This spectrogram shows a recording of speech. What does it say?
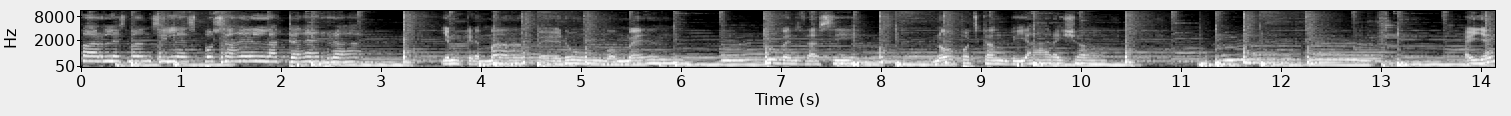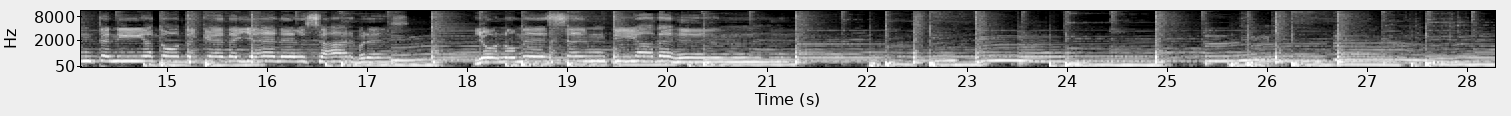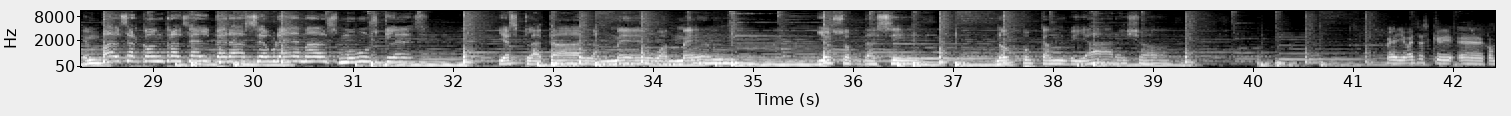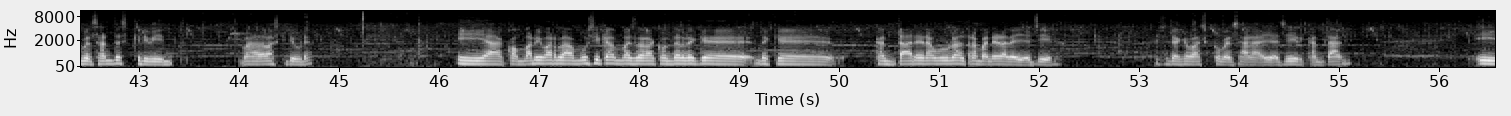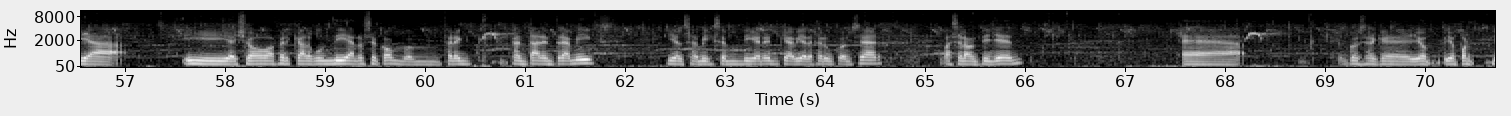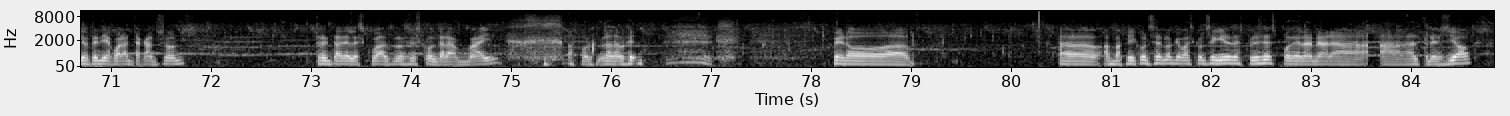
Agafar les mans i les posa en la terra i em cremà per un moment. Tu vens d'ací, no pots canviar això. Ell entenia tot el que deien els arbres, jo només sentia vent. Alçar contra el cel per asseure'm els muscles i esclatar la meua ment. Jo sóc d'ací, no puc canviar això. Bé, jo vaig escri- eh, començant escrivint, m'agradava escriure, i eh, quan va arribar la música em vaig donar compte de que, de que cantar era una altra manera de llegir. Així que vaig començar a llegir cantant, i, eh, i això va fer que algun dia, no sé com, em feren cantar entre amics, i els amics em digueren que havia de fer un concert, va ser a Ontinyent, eh, un concert que jo, jo, port, jo tenia 40 cançons, 30 de les quals no s'escoltaran mai, afortunadament. Però eh, eh, amb aquell concert el que vaig aconseguir després és poder anar a, a altres llocs,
